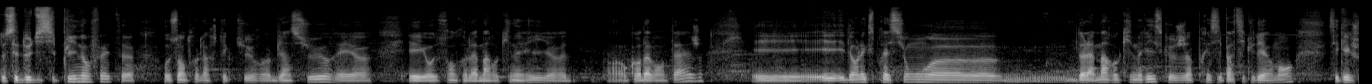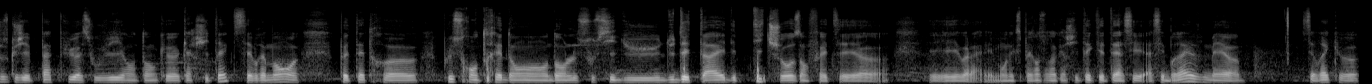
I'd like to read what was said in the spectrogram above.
de ces deux disciplines, en fait, au centre de l'architecture bien sûr, euh, et, au centre de la maroquinerie encore davantage. Et, dans l'expression euh, de la maroquinerie, ce que j'apprécie particulièrement, c'est quelque chose que j'ai pas pu assouvir en tant qu'architecte. C'est vraiment euh, peut-être euh, plus rentrer dans, le souci du, détail, des petites choses en fait. Et, voilà. Et mon expérience en tant qu'architecte était assez, assez brève, mais c'est vrai que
